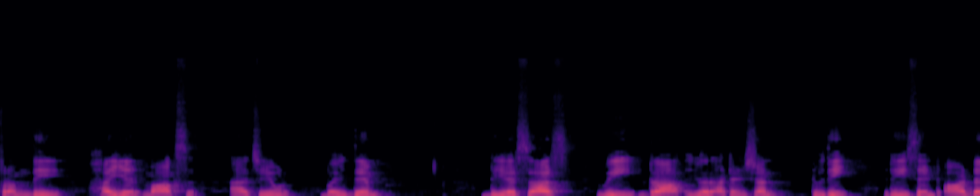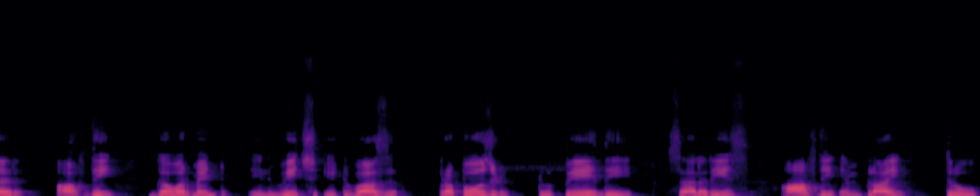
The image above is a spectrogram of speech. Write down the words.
from the higher marks achieved by them. Dear sirs, we draw your attention to the recent order of the government in which it was proposed to pay the salaries of the employee through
